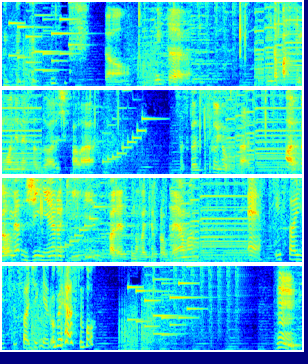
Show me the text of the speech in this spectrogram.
então, muita, muita parcimônia nessas horas de falar essas coisas porque o jogo sabe. Olha, pelo menos dinheiro aqui parece que não vai ser problema. E só isso, só dinheiro mesmo. Hum.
